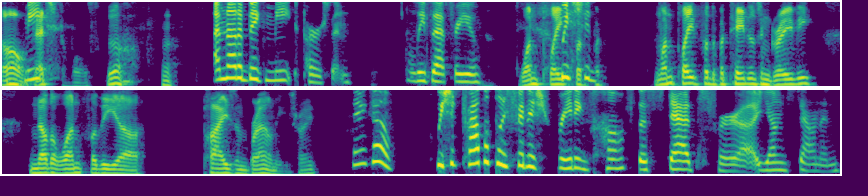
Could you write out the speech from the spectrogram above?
oh, meat. vegetables. Ugh. I'm not a big meat person. I'll leave that for you. One plate We for should- the, one plate for the potatoes and gravy, another one for the uh, pies and brownies, right? There you go. We should probably finish reading off the stats for uh, Youngstown and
